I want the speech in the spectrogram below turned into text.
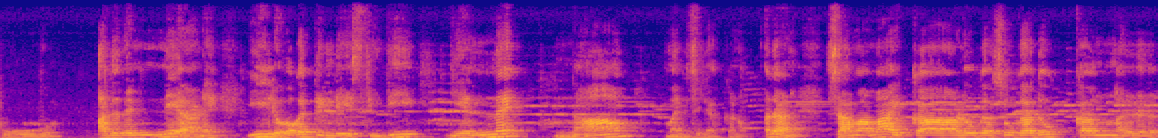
പോവും. അത് തന്നെയാണ് ഈ ലോകത്തിന്റെ സ്ഥിതി എന്ന് നാം മനസ്സിലാക്കണം. അതാണ് സമമായി കാണുക സുഖ ദുഃഖങ്ങൾ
